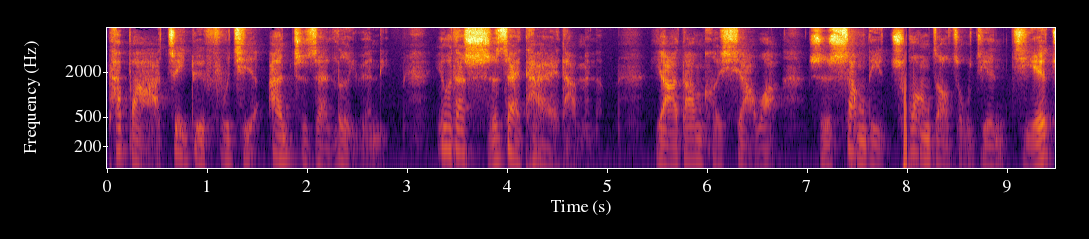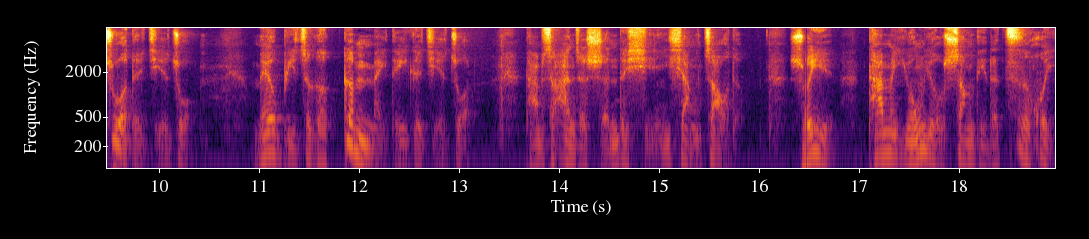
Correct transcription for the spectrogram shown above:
他把这对夫妻安置在乐园里，因为他实在太爱他们了。亚当和夏娃是上帝创造中间杰作的杰作，没有比这个更美的一个杰作了。他们是按照神的形象造的，所以他们拥有上帝的智慧、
